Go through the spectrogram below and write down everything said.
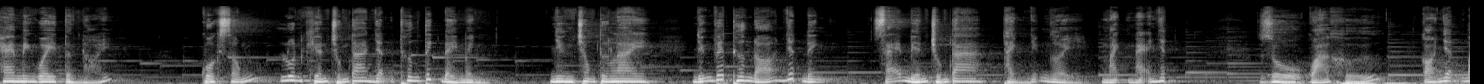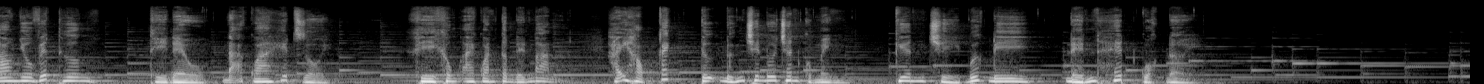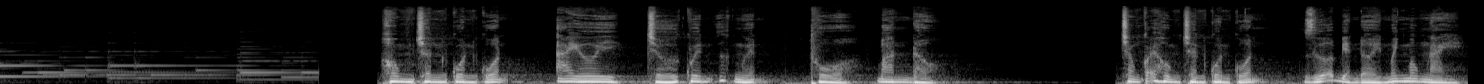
Hemingway từng nói, cuộc sống luôn khiến chúng ta nhận thương tích đầy mình, nhưng trong tương lai, những vết thương đó nhất định sẽ biến chúng ta thành những người mạnh mẽ nhất. Dù quá khứ có nhận bao nhiêu vết thương thì đều đã qua hết rồi. Khi không ai quan tâm đến bạn, hãy học cách tự đứng trên đôi chân của mình, kiên trì bước đi đến hết cuộc đời. Hồng trần cuồn cuộn, ai ơi, chớ quên ước nguyện thủa ban đầu. Trong cõi hồng trần cuồn cuộn, giữa biển đời mênh mông này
